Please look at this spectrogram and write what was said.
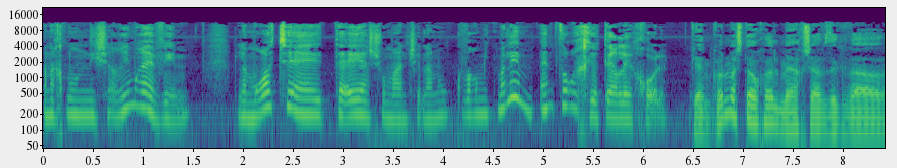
אנחנו נשארים רעבים, למרות שתאי השומן שלנו כבר מתמלאים, אין צורך יותר לאכול. כן, כל מה שאתה אוכל מעכשיו זה כבר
